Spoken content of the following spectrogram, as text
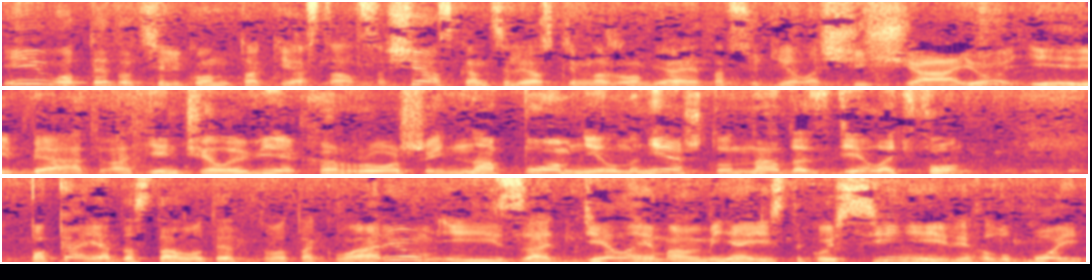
И вот этот силикон так и остался. Сейчас канцелярским ножом я это все дело очищаю. И, ребят, один человек хороший напомнил мне, что надо сделать фон. Пока я достал вот этот вот аквариум и заделаем, а у меня есть такой синий или голубой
